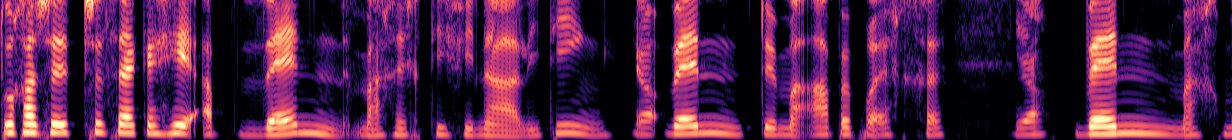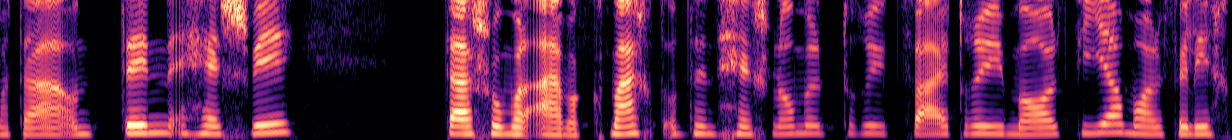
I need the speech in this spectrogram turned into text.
du kannst jetzt schon sagen, hey, ab wann mache ich die finale Ding? Ja. Wann tun wir abbrechen? Ja. Wann machen wir da? Und dann hast du wie das schon mal einmal gemacht und dann hast du nochmal drei, zwei, drei Mal, vier Mal vielleicht,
